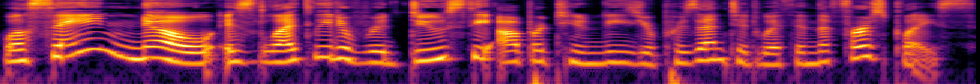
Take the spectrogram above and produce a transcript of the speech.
While saying no is likely to reduce the opportunities you're presented with in the first place.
